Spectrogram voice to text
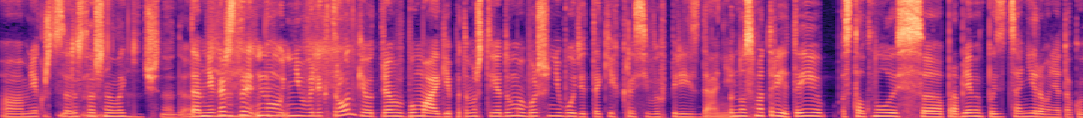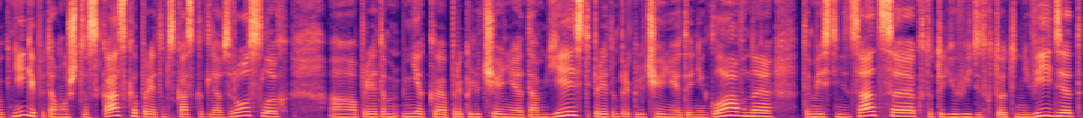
А, Мне кажется, Достаточно логично, да. Да, мне кажется, ну, не в электронке, а вот прям в бумаге, потому что я думаю, больше не будет таких красивых переизданий. Ну смотри, ты столкнулась с проблемой позиционирования такой книги, потому что сказка, при этом сказка для взрослых, а, при этом некое приключение там есть, при этом приключение это не главное, там есть инициация, кто-то ее видит, кто-то не видит,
